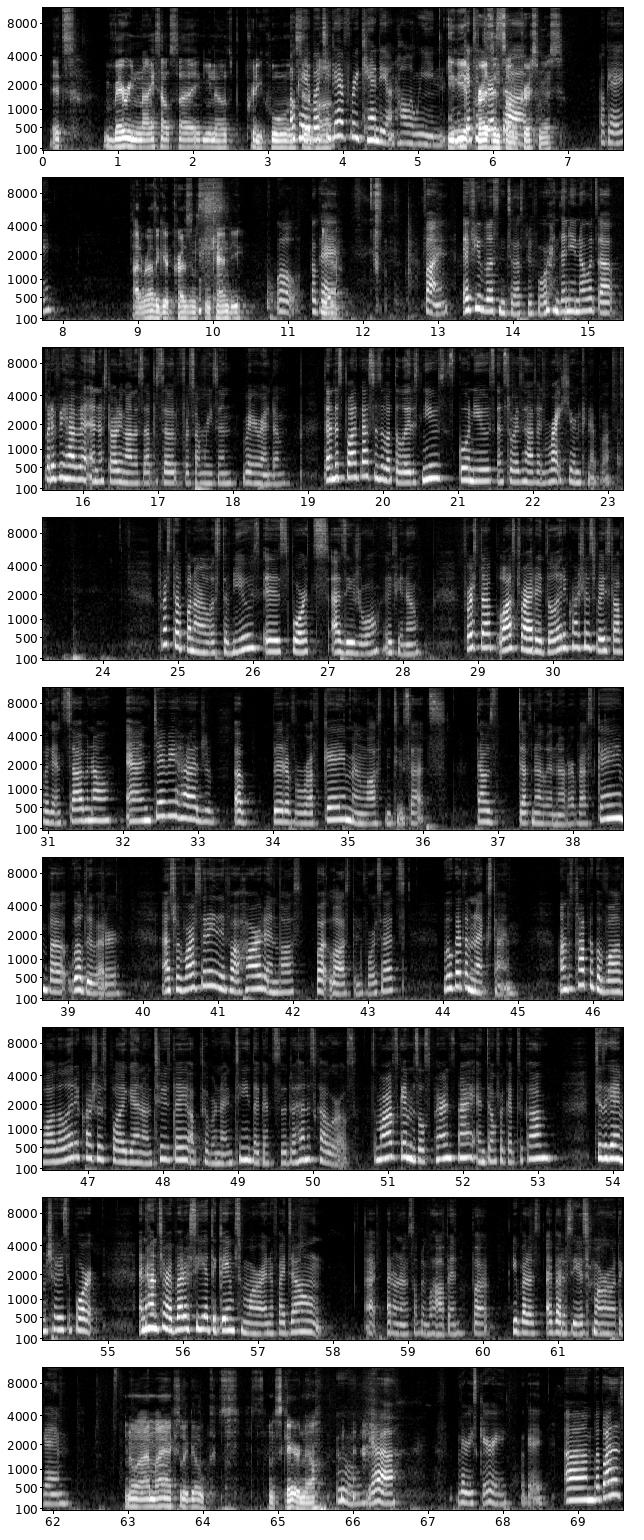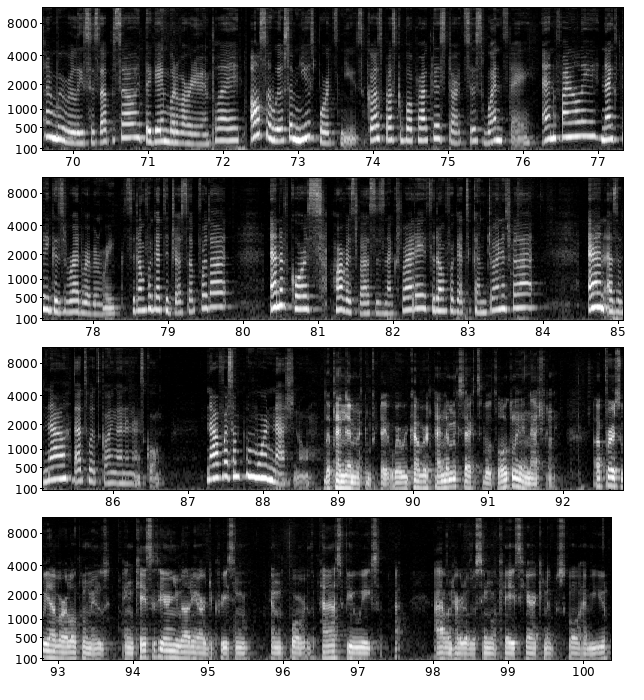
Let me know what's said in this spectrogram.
It's very nice outside. You know, it's pretty cool. Okay, but you get free candy on Halloween. and you, get, dress presents on up. Christmas. Okay. I'd rather get presents than candy. Well, okay. Yeah. Fine. If you've listened to us before, then you know what's up. But if you haven't and are starting on this episode for some reason, very random, then this podcast is about the latest news, school news, and stories that happen right here in Knippa. First up on our list of news is sports, as usual, if you know. First up, last Friday, the Lady Crushers faced off against Sabinal, and JV had a bit of a rough game and lost in two sets. That was definitely not our best game, but we'll do better. As for varsity, they fought hard and lost, but lost in four sets. We'll get them next time. On the topic of volleyball, the Lady Crushers play again on Tuesday, October 19th against the D'Hanis Cowgirls. Tomorrow's game is also Parents' Night, and don't forget to come to the game show your support. And Hunter, I better see you at the game tomorrow, and if I don't, I, I don't know, something will happen, but you better, I better see you tomorrow at the game. You know, I might actually go. I'm scared now. Ooh, yeah. Very scary. Okay. Um, but by the time we release this episode, the game would have already been played. Also, we have some new sports news. Girls basketball practice starts this Wednesday. And finally, next week is Red Ribbon Week, so don't forget to dress up for that. And of course, Harvest Fest is next Friday, so don't forget to come join us for that. And as of now, that's what's going on in our school. Now for something more national. The Pandemic Update, where we cover pandemic stats both locally and nationally. Up first, we have our local news. And cases here in Uvalde are decreasing, and for the past few weeks, I- haven't heard of a single case here at Knippa School. Have you?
